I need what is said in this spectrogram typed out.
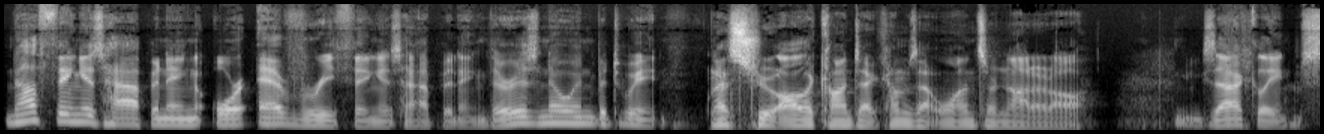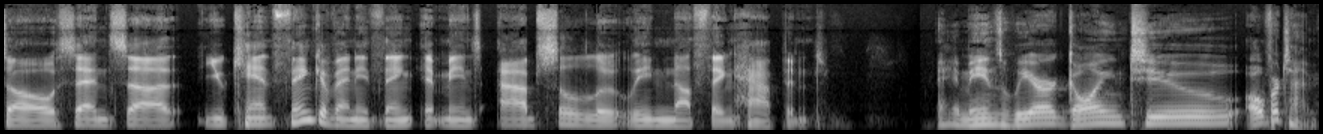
Nothing is happening or everything is happening. There is no in between. That's true. All the content comes at once, or not at all. Exactly. So, since uh, you can't think of anything, it means absolutely nothing happened. It means we are going to overtime.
